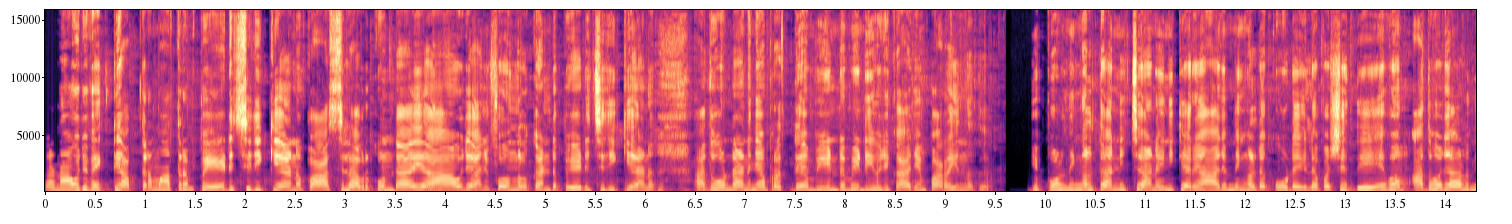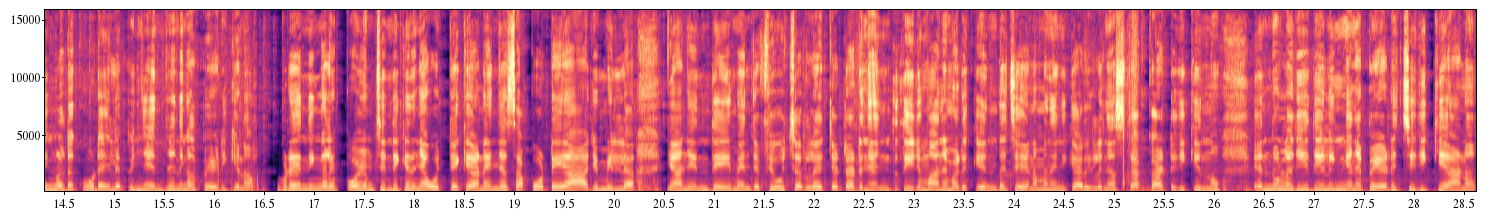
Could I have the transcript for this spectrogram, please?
കാരണം ആ ഒരു വ്യക്തി അത്രമാത്രം പേടിച്ചിരിക്കുകയാണ്. പാസ്റ്റിൽ അവർക്കുണ്ടായ ആ ഒരു അനുഭവങ്ങൾ കണ്ട് പേടിച്ചിരിക്കുകയാണ്. അതുകൊണ്ടാണ് ഞാൻ പ്രത്യേകം വീണ്ടും വീണ്ടും ഈ ഒരു കാര്യം പറയുന്നത്. ഇപ്പോൾ നിങ്ങൾ തനിച്ചാണ്. എനിക്കറിയാം ആരും നിങ്ങളുടെ കൂടെയില്ല. പക്ഷെ ദൈവം അത് ഒരാൾ നിങ്ങളുടെ കൂടെയില്ല. പിന്നെ എന്തിനു നിങ്ങൾ പേടിക്കണം? ഇവിടെ നിങ്ങൾ ഇപ്പോഴും ചിന്തിക്കുന്നത് ഞാൻ ഒറ്റയ്ക്കാണ് എന്നെ സപ്പോർട്ട് ചെയ്യാൻ ആരുമില്ല. ഞാൻ എന്ത് ചെയ്യും? എന്റെ ഫ്യൂച്ചർ റിലേറ്റഡ് ആയിട്ട് ഞാൻ എന്ത് തീരുമാനമെടുക്കും? എന്ത് ചെയ്യണമെന്ന് എനിക്കറിയില്ല. ഞാൻ സ്റ്റക്കായിട്ടിരിക്കുന്നു എന്നുള്ള രീതിയിൽ ഇങ്ങനെ പേടിച്ചിരിക്കുകയാണ്.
